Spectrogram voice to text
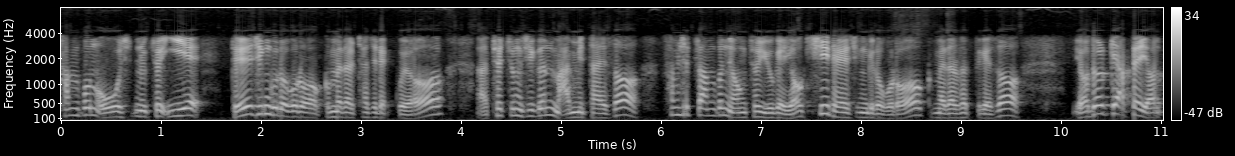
3분 56초 2의 대신기록으로 금메달 차지했고요. 아, 최충식은 1000m에서 33분 0초 6에 역시 대신기록으로 금메달 획득해서 8개 앞에 여-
